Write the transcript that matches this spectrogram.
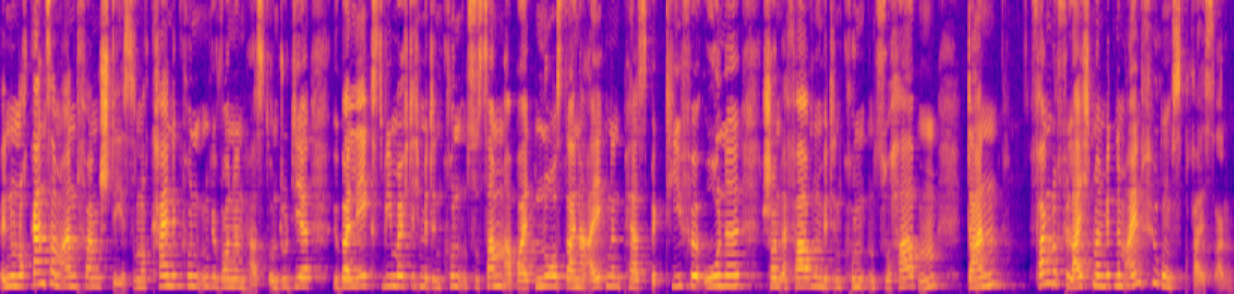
wenn du noch ganz am Anfang stehst und noch keine Kunden gewonnen hast und du dir überlegst, wie möchte ich mit den Kunden zusammenarbeiten, nur aus deiner eigenen Perspektive, ohne schon Erfahrungen mit den Kunden zu haben, dann fang doch vielleicht mal mit einem Einführungspreis an.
